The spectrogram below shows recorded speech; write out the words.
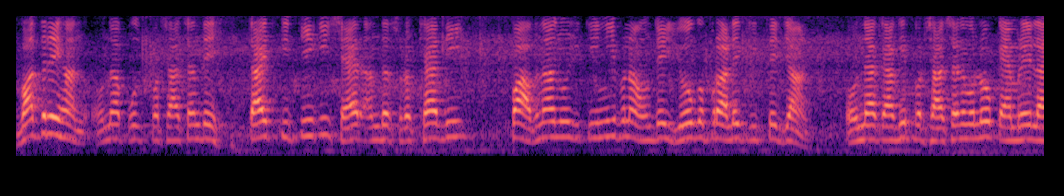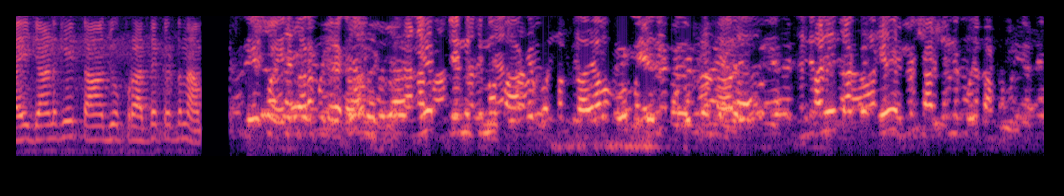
ਵੱਧ ਰਹੇ ਹਨ। ਉਹਨਾਂ ਪੁਲਿਸ ਪ੍ਰਸ਼ਾਸਨ ਦੇ ਹਦਾਇਤ ਕੀਤੀ ਕਿ ਸ਼ਹਿਰ ਅੰਦਰ ਸੁਰੱਖਿਆ ਦੀ ਭਾਵਨਾ ਨੂੰ ਯਕੀਨੀ ਬਣਾਉਣ ਦੇ ਯੋਗ ਉਪਰਾਲੇ ਕੀਤੇ ਜਾਣ। ਉਹਨਾਂ ਕਿਹਾ ਕਿ ਪ੍ਰਸ਼ਾਸਨ ਵੱਲੋਂ ਕੈਮਰੇ ਲਾਏ ਜਾਣਗੇ ਤਾਂ ਜੋ ਅਪਰਾਧਿਕ ਘਟਨਾਵਾਂ ਦੇਸ਼ ਹੋਏ ਨੇ ਸਾਰਾ ਕੁਝ ਹੈਗਾ। ਇਹ ਤਿੰਨ ਸਿਮਾਂ ਪਾ ਕੇ WhatsApp ਲਾਇਆ ਉਹ ਬੰਦੇ ਦੀ ਫੋਟੋ ਵੀ ਲਈ ਅਜੇ ਤੱਕ ਇਹ ਪ੍ਰਸ਼ਾਸਨ ਨੇ ਕੋਈ ਕੰਮ ਨਹੀਂ ਕੀਤਾ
